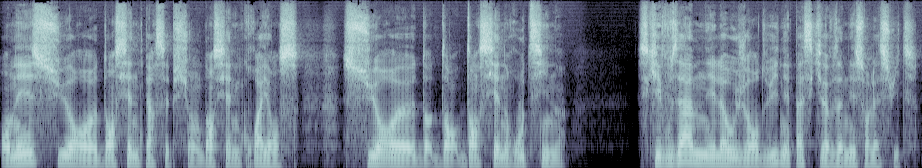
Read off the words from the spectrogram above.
On est sur euh, d'anciennes perceptions, d'anciennes croyances, sur euh, d'anciennes routines. Ce qui vous a amené là aujourd'hui n'est pas ce qui va vous amener sur la suite.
